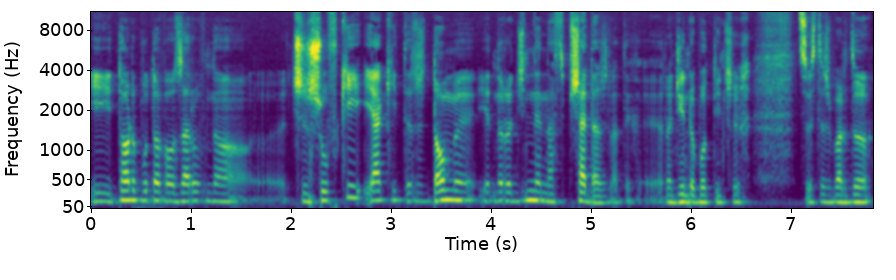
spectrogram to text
i Tor budował zarówno czynszówki, jak i też domy jednorodzinne na sprzedaż dla tych rodzin robotniczych, co jest też bardzo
